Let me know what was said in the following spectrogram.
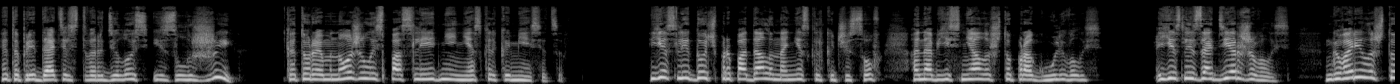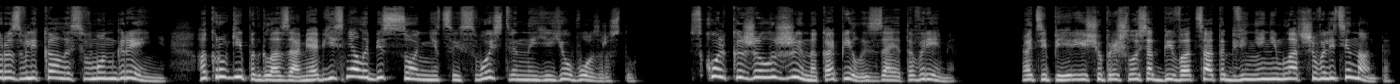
Это предательство родилось из лжи, которая множилась последние несколько месяцев. Если дочь пропадала на несколько часов, она объясняла, что прогуливалась. Если задерживалась, говорила, что развлекалась в Монгрейне, а круги под глазами объясняла бессонницей, свойственной ее возрасту. Сколько же лжи накопилось за это время? А теперь еще пришлось отбиваться от обвинений младшего лейтенанта.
